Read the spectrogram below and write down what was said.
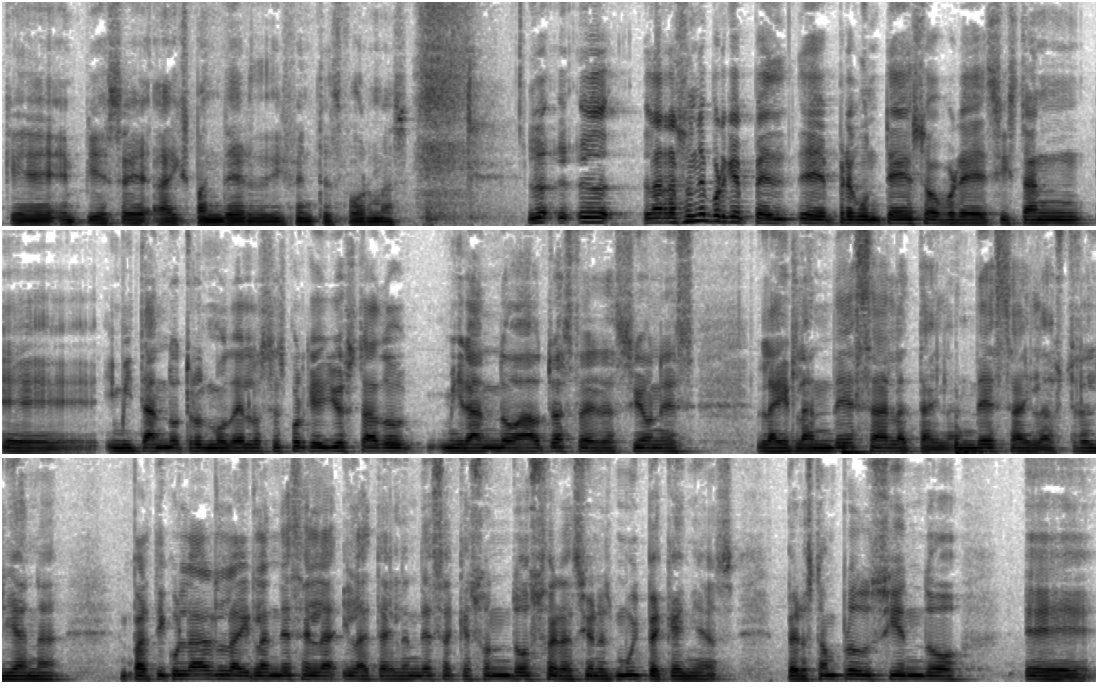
que empiece a expandir de diferentes formas. La, razón de por qué eh, pregunté sobre si están eh, imitando otros modelos es porque yo he estado mirando a otras federaciones, la irlandesa, la tailandesa y la australiana, en particular la irlandesa y la, tailandesa, que son dos federaciones muy pequeñas, pero están produciendo eh,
